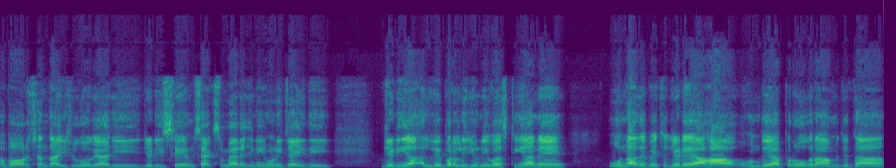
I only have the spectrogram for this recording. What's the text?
ਅਬੋਰਸ਼ਨ ਦਾ ਇਸ਼ੂ ਹੋ ਗਿਆ ਜੀ ਜਿਹੜੀ ਸੇਮ ਸੈਕਸ ਮੈਰਿਜ ਨਹੀਂ ਹੋਣੀ ਚਾਹੀਦੀ ਜਿਹੜੀਆਂ ਲਿਬਰਲ ਯੂਨੀਵਰਸਿਟੀਆਂ ਨੇ ਉਹਨਾਂ ਦੇ ਵਿੱਚ ਜਿਹੜੇ ਆਹ ਹੁੰਦੇ ਆ ਪ੍ਰੋਗਰਾਮ ਜਿੱਦਾਂ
